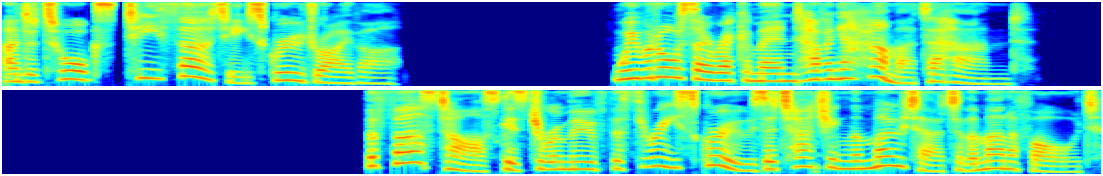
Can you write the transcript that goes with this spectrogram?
and a Torx T30 screwdriver. We would also recommend having a hammer to hand. The first task is to remove the three screws attaching the motor to the manifold.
